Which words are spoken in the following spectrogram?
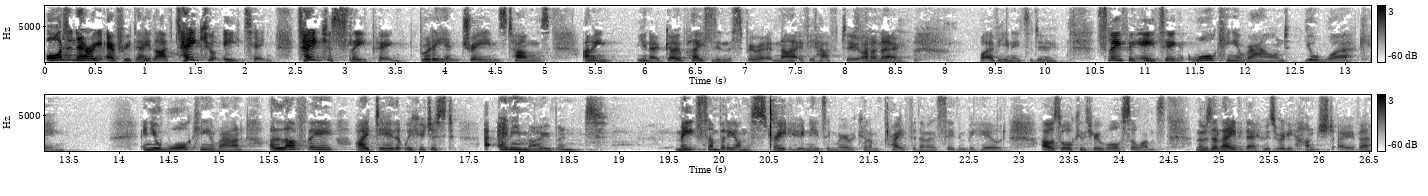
ordinary everyday life, take your eating, take your sleeping, brilliant dreams, tongues. I mean, you know, go places in the spirit at night if you have to. I don't know. Whatever you need to do. Sleeping, eating, walking around, you're working. And you're walking around. I love the idea that we could just, at any moment, meet somebody on the street who needs a miracle and pray for them and see them be healed. I was walking through Walsall once, and there was a lady there who was really hunched over.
